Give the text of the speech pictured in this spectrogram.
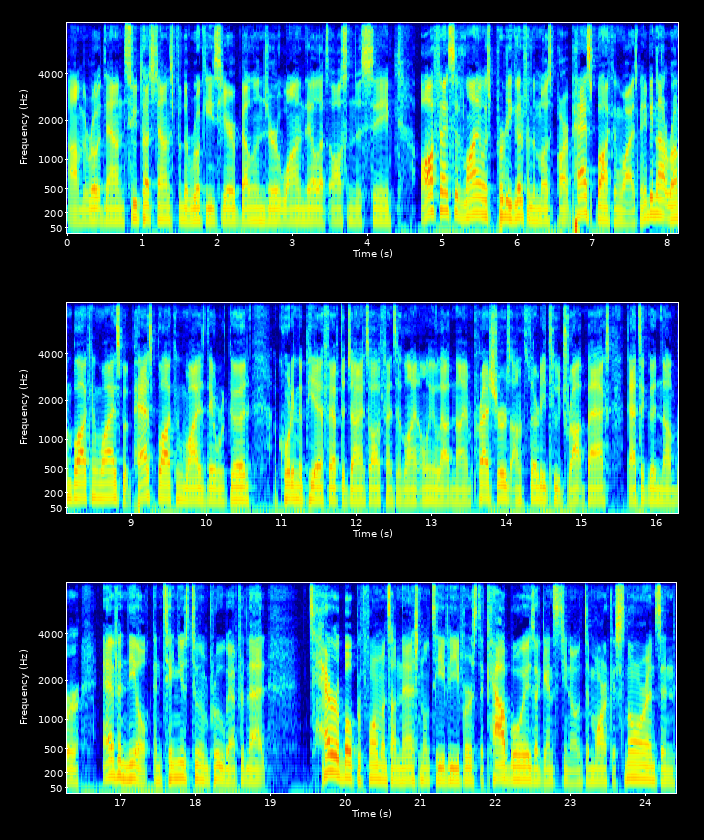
Um, I wrote down two touchdowns for the rookies here Bellinger, Wan'Dale. That's awesome to see. Offensive line was pretty good for the most part, pass blocking wise. Maybe not run blocking wise, but pass blocking wise, they were good. According to PFF, the Giants' offensive line only allowed nine pressures on 32 dropbacks. That's a good number. Evan Neal continues to improve after that terrible performance on national TV versus the Cowboys against, you know, Demarcus Lawrence and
